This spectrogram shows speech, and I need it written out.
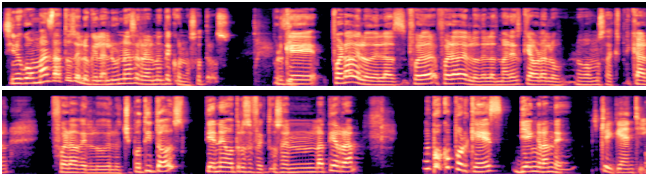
sino como más datos de lo que la luna hace realmente con nosotros. Porque fuera de lo de las, fuera, fuera de lo de las mareas que ahora lo, lo vamos a explicar, fuera de lo de los chipotitos, tiene otros efectos en la Tierra. Un poco porque es bien grande. Gigantic.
